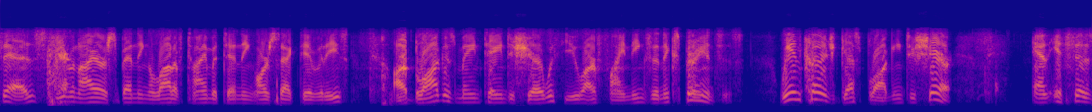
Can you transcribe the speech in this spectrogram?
says Steve and I are spending a lot of time attending horse activities. Our blog is maintained to share with you our findings and experiences. We encourage guest blogging to share. And it says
